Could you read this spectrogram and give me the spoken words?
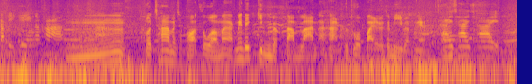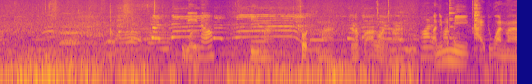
กะปิเองนะคะอืมรสชาติมันเฉพาะตัวมาก ไม่ได้กินแบบตามร้านอาหารทั่วๆไปแล้วจะมีแบบเนี้ยใช่ใช่ใช่ดีเนาะดีมาก สดมากแล้วก็อร่อยมากเพราะอะไรอันนี้มันมีขายทุกวันมาก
